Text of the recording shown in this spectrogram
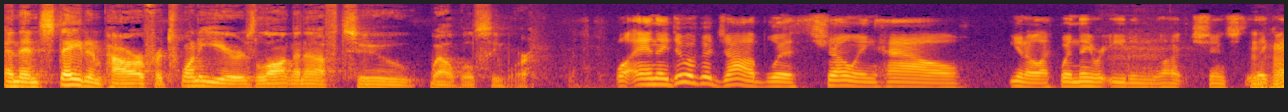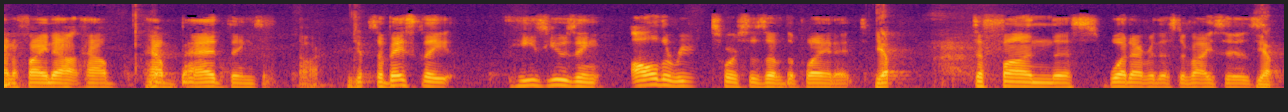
and then stayed in power for 20 years, long enough to, well, we'll see more. Well, and they do a good job with showing how you know, like when they were eating lunch, and they Mhm. kind of find out how how Yep. bad things are. Yep. So basically, he's using all the resources of the planet Yep. to fund this whatever this device is. Yep.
